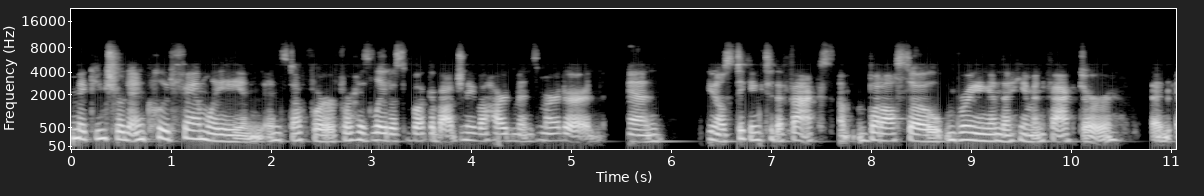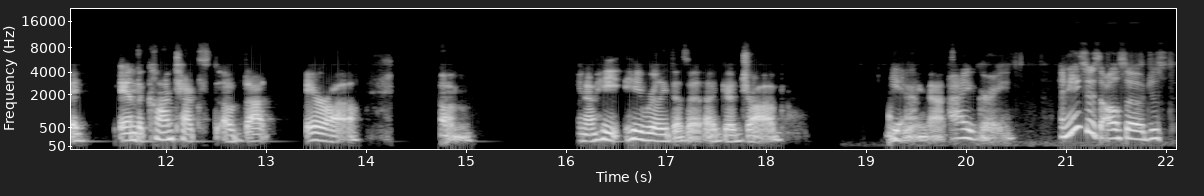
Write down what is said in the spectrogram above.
making sure to include family and, and stuff for for his latest book about Geneva Hardman's murder and and you know sticking to the facts um, but also bringing in the human factor and and, and the context of that era um you know he he really does a, a good job Yeah. doing that I agree. And he's just also just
